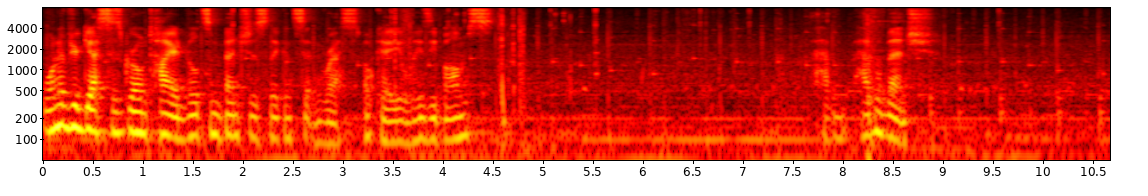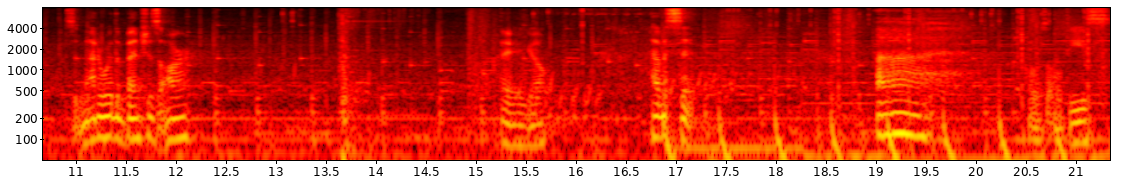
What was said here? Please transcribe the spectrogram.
One of your guests has grown tired. Build some benches so they can sit and rest. Okay, you lazy bums. Have a, have a bench. Does it matter where the benches are? There you go. Have a sit. Ah, uh, close all these.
